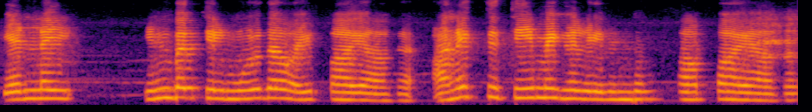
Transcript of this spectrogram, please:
என்னை இன்பத்தில் முழுத வைப்பாயாக. அனைத்து தீமைகளிலிருந்தும் காப்பாயாக.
